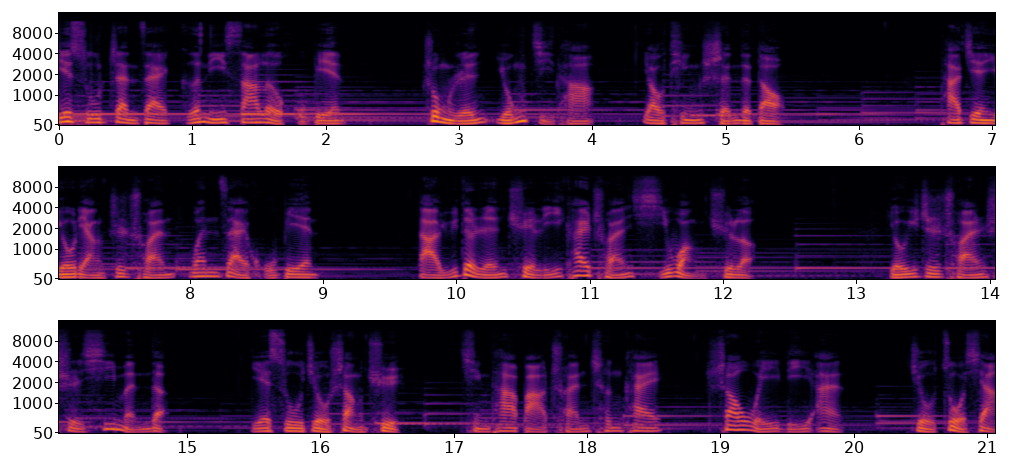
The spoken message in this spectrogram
耶稣站在革尼撒勒湖边，众人拥挤他，要听神的道。他见有两只船弯在湖边，打鱼的人却离开船洗网去了。有一只船是西门的，耶稣就上去，请他把船撑开，稍微离岸，就坐下，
